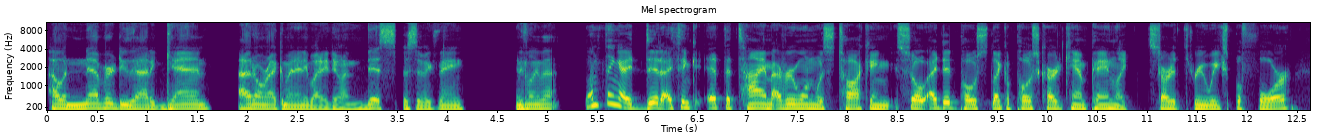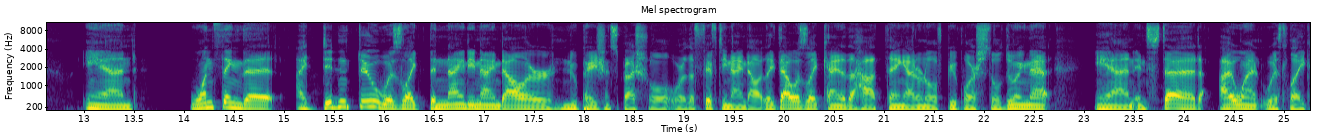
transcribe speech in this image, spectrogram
I would never do that again? I don't recommend anybody doing this specific thing. Anything like that? One thing I did, I think at the time everyone was talking. So I did post like a postcard campaign, like started three weeks before. And one thing that I didn't do was like the $99 new patient special or the $59. Like that was like kind of the hot thing. I don't know if people are still doing that. And instead, I went with like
